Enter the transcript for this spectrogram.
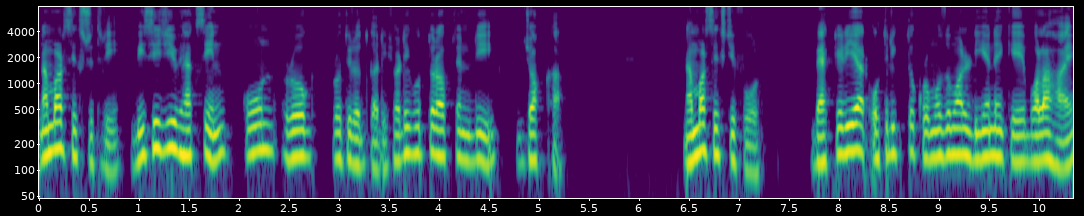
number sixty three BCG vaccine কোন রোগ প্রতিরোধকারী? সঠিক উত্তর অপশন ডি যক্ষা নাম্বার সিক্সটি ফোর ব্যাকটেরিয়ার অতিরিক্ত ক্রোমোজোমাল ডিএনএকে বলা হয়?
